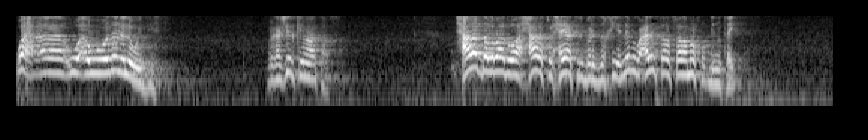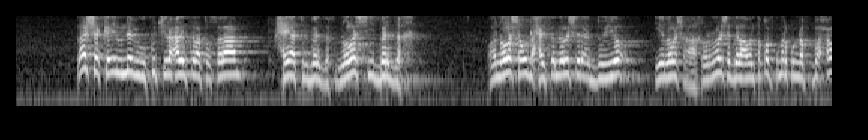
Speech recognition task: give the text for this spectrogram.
wax uu awoodana la weydiistay markaa shirki maa taas. Xaaladda labaad waa xaalat alxayaati albarzakhiya nebigu alayh salatu salaam markuu dhintay. Laa shaka inuu nebigu ku jiro alayh isalaatu wasalaam xayaat lbarzakh noloshii barzakh. Waa nolosha udhaxaysa noloshan adduunyo iyo nolosha aakhiro. Nolosha bilaabanta qofku markuu nafbaxo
